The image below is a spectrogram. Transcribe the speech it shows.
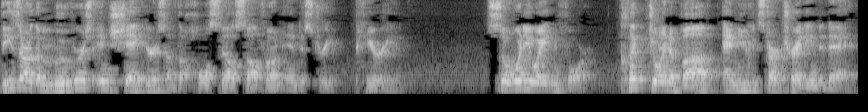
These are the movers and shakers of the wholesale cell phone industry, period. So what are you waiting for? Click join above and you can start trading today.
